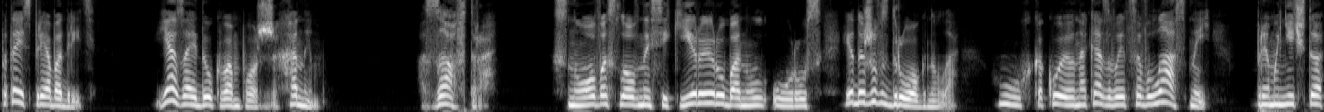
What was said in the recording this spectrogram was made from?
пытаясь приободрить. Я зайду к вам позже, ханым. Завтра. Снова, словно секирой, рубанул Урус. Я даже вздрогнула. Ух, какой он, оказывается, властный. Прямо нечто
